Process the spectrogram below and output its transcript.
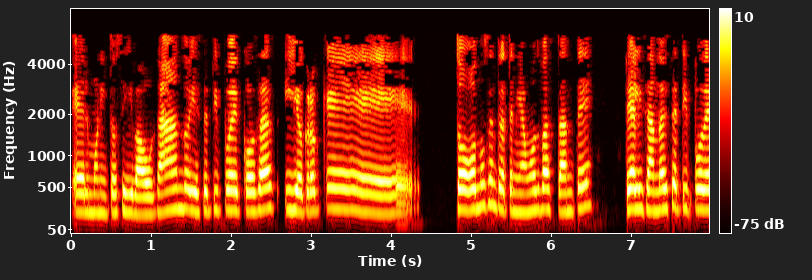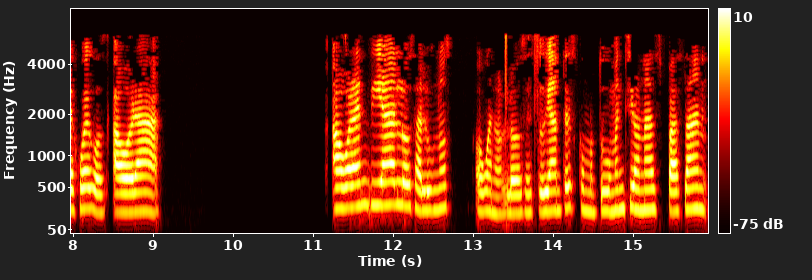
el monito se iba ahogando y este tipo de cosas y yo creo que todos nos entreteníamos bastante realizando este tipo de juegos. Ahora, ahora en día los alumnos o bueno, los estudiantes, como tú mencionas, pasan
